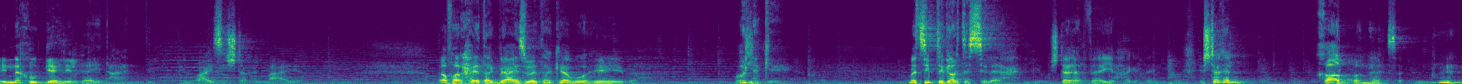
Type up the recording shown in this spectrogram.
ان أخوك جاي لي لغايه عندي وعايز يشتغل معايا. يا فرحتك بعزوتك يا أبو هيبة. بقول لك إيه؟ ما تسيب تجارة السلاح دي واشتغل في أي حاجة تانية. اشتغل خطبه مثلا.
